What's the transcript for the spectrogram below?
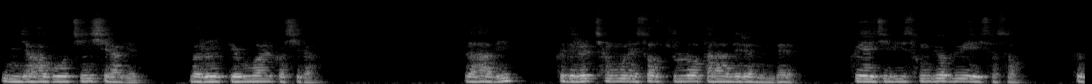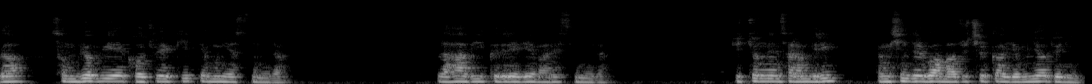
인자하고 진실하게 너를 대우할 것이다. 라합이 그들을 창문에서 줄로 달아내렸는데 그의 집이 성벽 위에 있어서 그가 성벽 위에 거주했기 때문이었습니다. 라합이 그들에게 말했습니다. 뒤쫓는 사람들이 당신들과 마주칠까 염려되니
